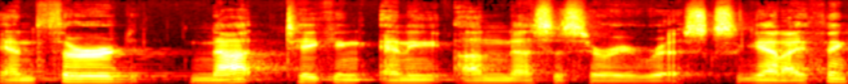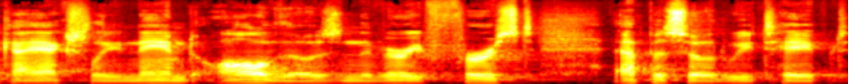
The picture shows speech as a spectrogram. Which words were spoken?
And third, not taking any unnecessary risks. Again, I think I actually named all of those in the very first episode we taped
